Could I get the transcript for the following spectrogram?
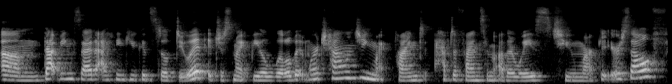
Um, that being said, I think you could still do it. It just might be a little bit more challenging. You might find have to find some other ways to market yourself.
